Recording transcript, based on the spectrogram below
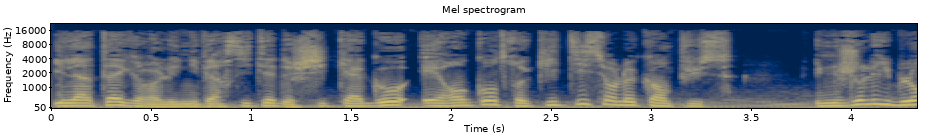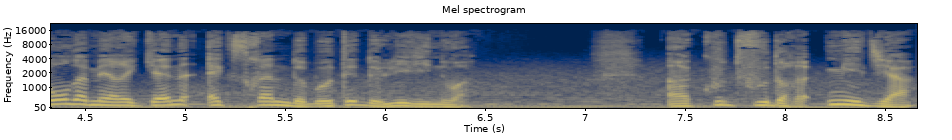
Il intègre l'université de Chicago et rencontre Kitty sur le campus, une jolie blonde américaine ex-reine de beauté de l'Illinois. Un coup de foudre immédiat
